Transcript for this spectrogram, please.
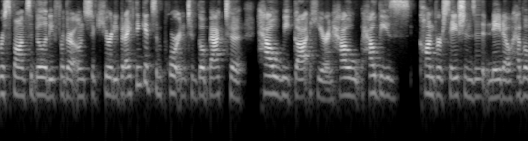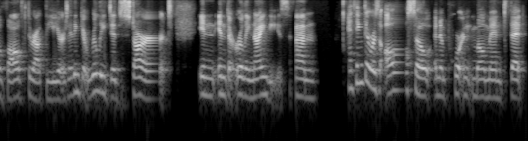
responsibility for their own security. But I think it's important to go back to how we got here and how how these conversations at NATO have evolved throughout the years. I think it really did start in in the early 90s. Um, I think there was also an important moment that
